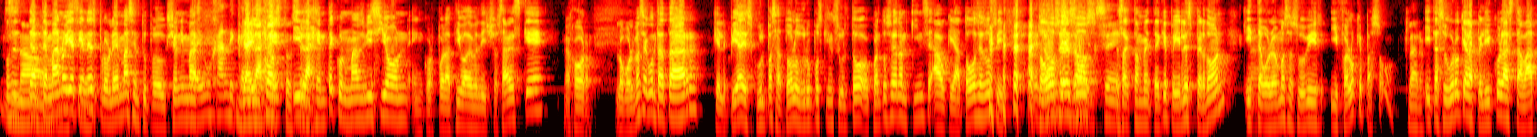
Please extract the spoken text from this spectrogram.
Entonces, No, de antemano ya sí. tienes problemas en tu producción y Ya más. hay un handicap. Ya hay y la, un gen- costo, y sí. la gente con más visión en corporativa debe haber dicho, ¿sabes qué? Mejor, lo vuelves a contratar, que le pida disculpas a todos los grupos que insultó. ¿O ¿Cuántos eran? 15. Ah, ok, a todos esos sí. A todos esos, sí. exactamente. Hay que pedirles perdón y te volvemos a subir. Y fue lo que pasó. Claro. Y te aseguro que la película hasta va,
